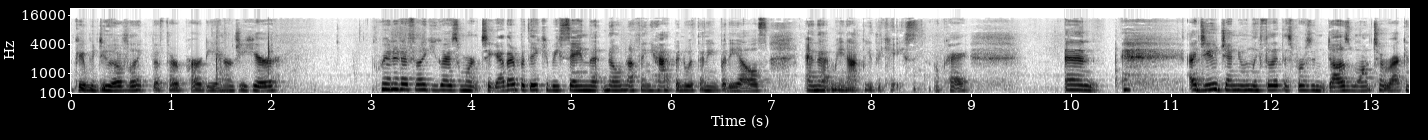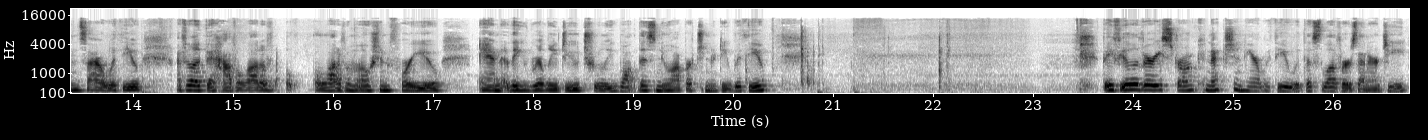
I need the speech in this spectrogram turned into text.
Okay, we do have like the third party energy here. Granted, I feel like you guys weren't together, but they could be saying that no, nothing happened with anybody else, and that may not be the case, okay? And I do genuinely feel like this person does want to reconcile with you. I feel like they have a lot of a lot of emotion for you, and they really do truly want this new opportunity with you. They feel a very strong connection here with you with this lover's energy.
